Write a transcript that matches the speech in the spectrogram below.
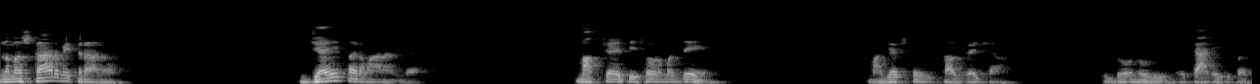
नमस्कार मित्रांनो. जय परमानंद. मागच्या एपिसोडमध्ये माझ्याच काही काव्याच्या दोन ओळी त्या निस्बत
